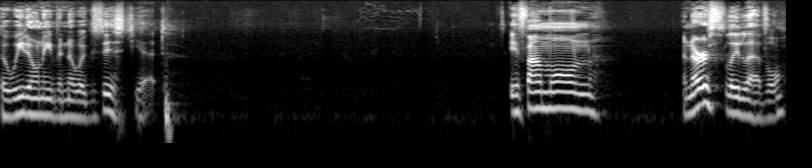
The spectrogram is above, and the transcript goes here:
who we don't even know exist yet. if I'm on an earthly level,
